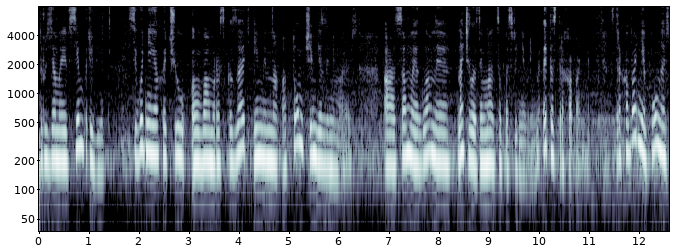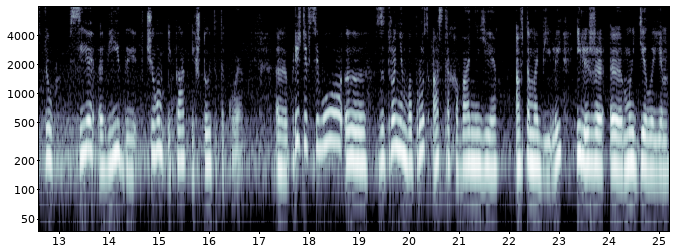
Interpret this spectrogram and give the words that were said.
Друзья мои, всем привет! Сегодня я хочу э, вам рассказать именно о том, чем я занимаюсь. А самое главное, начала заниматься в последнее время. Это страхование. Страхование полностью все виды, в чем и как и что это такое. Э, прежде всего э, затронем вопрос о страховании автомобилей или же мы делаем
